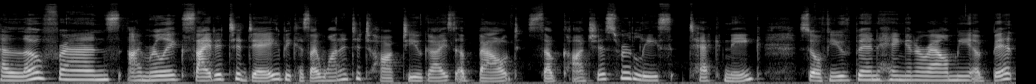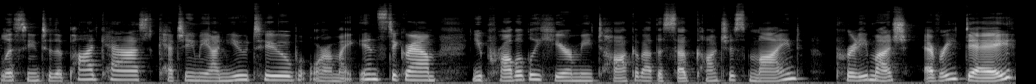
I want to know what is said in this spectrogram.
Hello, friends. I'm really excited today because I wanted to talk to you guys about subconscious release technique. So, if you've been hanging around me a bit, listening to the podcast, catching me on YouTube or on my Instagram, you probably hear me talk about the subconscious mind pretty much every day.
